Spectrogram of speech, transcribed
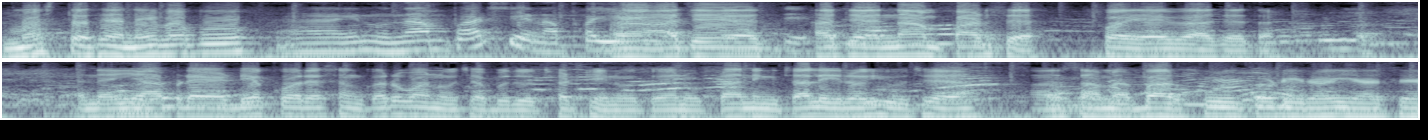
મસ્ત છે નહીં બાપુ? હા એનું નામ પાડશે ને આજે આજે નામ પાડશે ફઈ આવ્યા છે તો. અને અહીંયા આપણે ડેકોરેશન કરવાનું છે બધું છઠ્ઠીનું તો એનું પ્લાનિંગ ચાલી રહ્યું છે. સામે બાર ફૂલ તોડી રહ્યા છે.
